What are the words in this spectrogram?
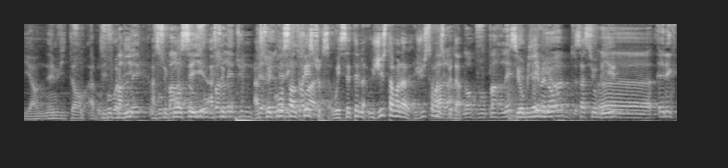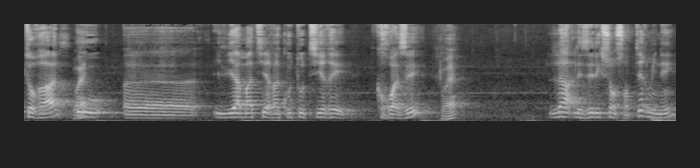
et en invitant Abdi vous Fouabi à se conseiller, vous à se, à concentrer sur ça. Oui, c'était là- juste avant, la, juste avant Voilà, le scrutin. donc vous parlez d'une oublié période Ça, c'est oublié euh, électorale Ouais. où euh, il y a matière à couteau tiré croisé. Ouais. Là, les élections sont terminées.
